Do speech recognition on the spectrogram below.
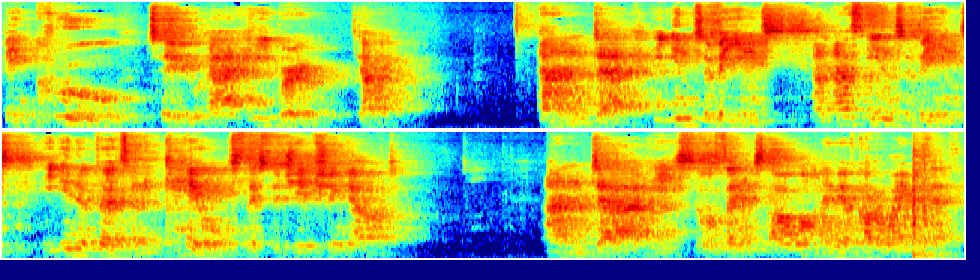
being cruel to a Hebrew guy. And uh, he intervenes. And as he intervenes, he inadvertently kills this Egyptian guard. And uh, he sort of thinks, oh, well, maybe I've got away with it.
